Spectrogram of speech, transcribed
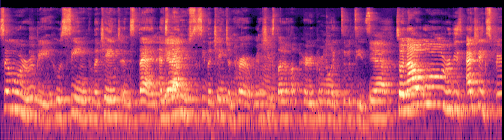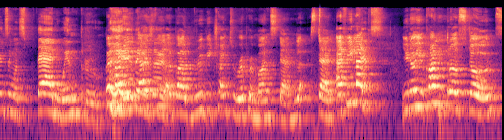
Segu Ruby, who's seeing the change in Stan, and Yeah. Stan used to see the change in her when she mm. started her, her criminal activities. Yeah. So now, ooh, Ruby's actually experiencing what Stan went through. But how do you guys her. feel about Ruby trying to reprimand Stan? Stan, I feel like It's- you know you can't throw stones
